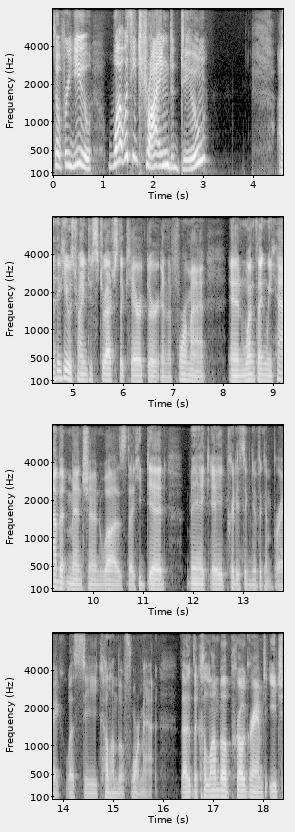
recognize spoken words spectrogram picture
So for you, what was he trying to do? I think he was trying to stretch the character and the format. And one thing we haven't mentioned was that he did make a pretty significant break with the Columbo format. The the Columbo programs each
